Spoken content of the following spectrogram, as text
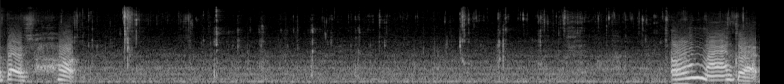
Pepper is hot. Oh my god.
